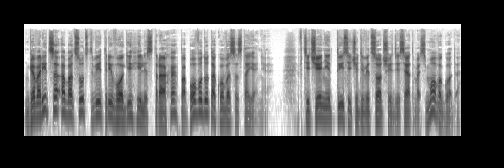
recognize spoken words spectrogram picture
говорится об отсутствии тревоги или страха по поводу такого состояния. В течение 1968 года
